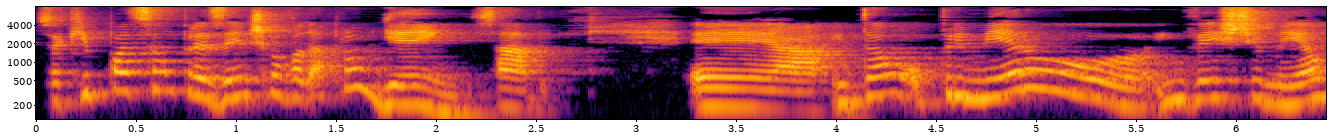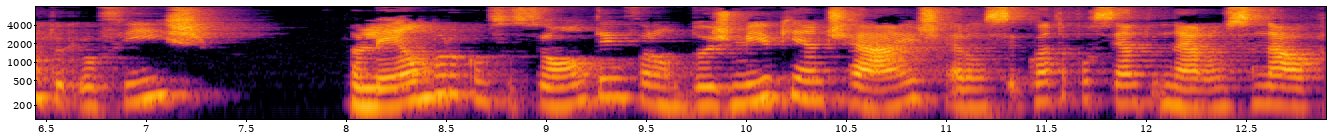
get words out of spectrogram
Isso aqui pode ser um presente que eu vou dar para alguém, sabe? É, então, o primeiro investimento que eu fiz, eu lembro, como se fosse ontem, foram R$ 2.500, eram 50%, né, era um sinal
